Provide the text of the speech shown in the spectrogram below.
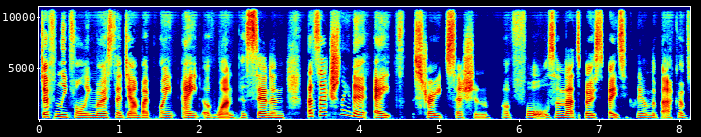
definitely falling most. They're down by 0.8 of 1%. And that's actually their eighth straight session of falls. And that's both basically on the back of,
